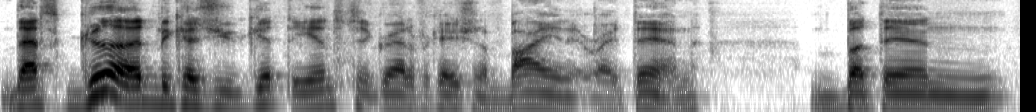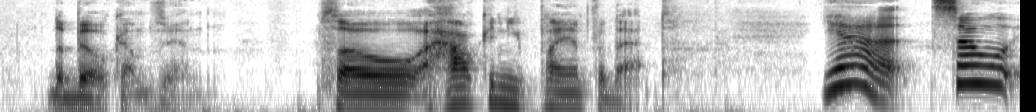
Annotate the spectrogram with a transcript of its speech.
that's good because you get the instant gratification of buying it right then. But then the bill comes in. So how can you plan for that? Yeah. So,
